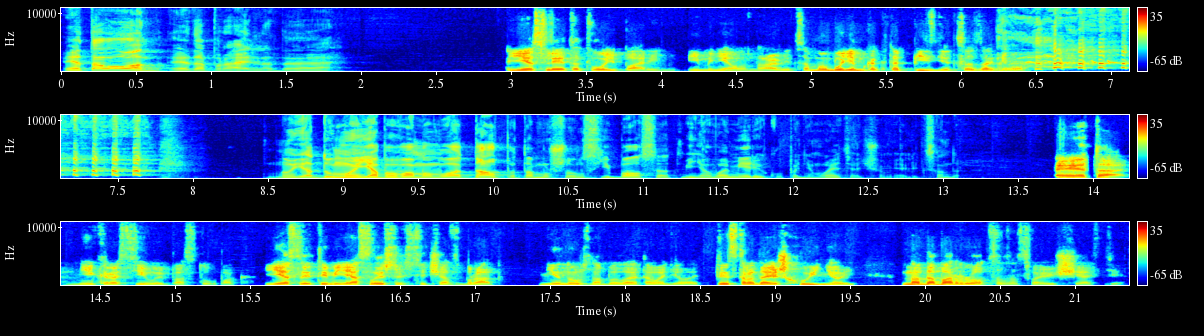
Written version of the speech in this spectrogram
Это он! Это правильно, да. Если это твой парень, и мне он нравится, мы будем как-то пиздиться за него? Ну, я думаю, я бы вам его отдал, потому что он съебался от меня в Америку, понимаете, о чем я, Александр? Это некрасивый поступок. Если ты меня слышишь сейчас, брат, не нужно было этого делать. Ты страдаешь хуйней. Надо бороться за свое счастье.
